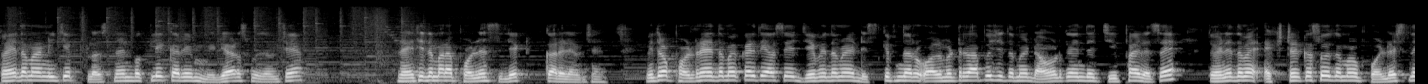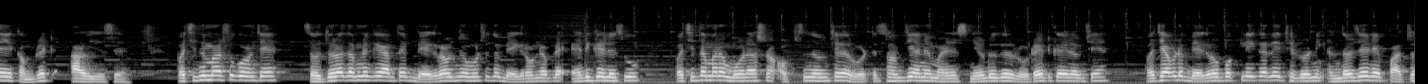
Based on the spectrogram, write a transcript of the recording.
તો અહીં તમારે નીચે પ્લસ નાઇન પર ક્લિક કરી મીડિયાર્સ મુજબ છે. અને અહીંથી તમારા ફોલ્ડરને સિલેક્ટ કરી લેવાનું છે. મિત્રો ફોલ્ડરને તમે કરતી આવશે? જે મેં તમને ડિસ્ક્રિપ્શન ઓલ મટીરિયલ આપ્યું છે, તમે ડાઉનલોડ કરીને જીપ ફાઇલ હશે, તો એને તમે એક્સટેન્ડ કરશો તમારું ફોલ્ડર છે એ કમ્પ્લીટ આવી જશે. પછી તમારે શું કહું છે? સૌથી પહેલાં તમને કઈ રીતે બેકગ્રાઉન્ડ જોવા મળશે તો બેકગ્રાઉન્ડને આપણે એડ કરી લઈશું. પછી તમારા મોડાસના ઓપ્શન જવું છે રોટેટ સમજી અને માઇનસ નેવું ડિગ્રી રોટેટ કરી લેવું છે. પછી આપણે બેકગ્રાઉન્ડ પર ક્લિક કરી થિયેટરની અંદર જઈને પાછો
